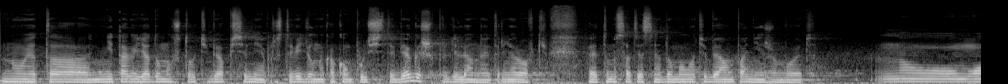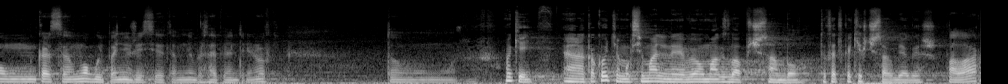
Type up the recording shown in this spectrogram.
Ну, это не так, я думал, что у тебя посильнее. Просто видел, на каком пульсе ты бегаешь определенные тренировки. Поэтому, соответственно, я думал, у тебя он пониже будет. Ну, мне кажется, мог быть пониже, если там не бросать прям тренировки, то можно. Окей. А какой у тебя максимальный VO Max 2 по часам был? Ты, кстати, в каких часах бегаешь? Полар.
